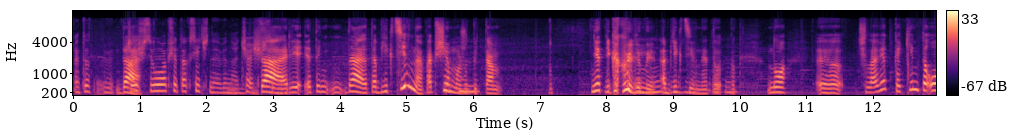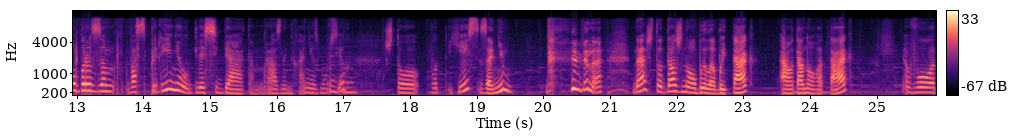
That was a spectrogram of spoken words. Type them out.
Это да. чаще всего вообще токсичная вина, чаще да, всего. это, да, это объективно, вообще угу. может быть там вот, нет никакой вины, угу, объективно. Угу, это, угу. Вот, но э, человек каким-то образом воспринял для себя, там разные механизмы у всех, угу. что вот есть за ним вина, да, что должно было быть так, а вот оно вот так, вот,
